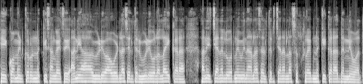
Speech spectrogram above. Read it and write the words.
हे कॉमेंट करून नक्की सांगायचं आहे आणि हा व्हिडिओ आवडला असेल तर व्हिडिओला लाईक करा आणि चॅनलवर नवीन आला असेल तर चॅनलला सबस्क्राईब नक्की करा. धन्यवाद.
